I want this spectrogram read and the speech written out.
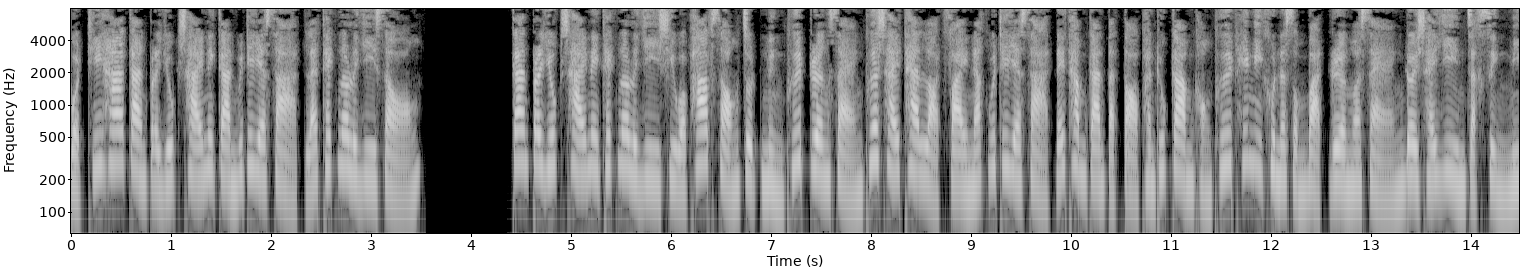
บทที่ 5 การประยุกต์ใช้ในการวิทยาศาสตร์และเทคโนโลยี 2 การประยุกต์ใช้ในเทคโนโลยีชีวภาพ 2.1 พืชเรืองแสงเพื่อใช้แทนหลอดไฟนักวิทยาศาสตร์ได้ทำการตัดต่อพันธุกรรมของพืชให้มีคุณสมบัติเรืองแสง โดยใช้ยีนจากสิ่งมี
